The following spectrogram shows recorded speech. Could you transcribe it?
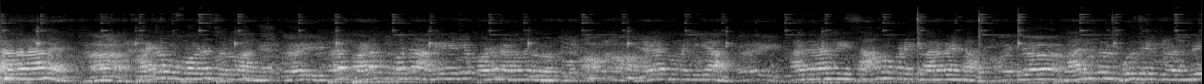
Thank. கும்போடு சொல்லுவாங்க. படம் போது அமைதியாக படம் நடந்துட்டு நடக்கும் இல்லையா அதனால நீ சாம படைக்கு வர வேண்டாம். மருத்துவன் பூஜைக்கு வந்து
